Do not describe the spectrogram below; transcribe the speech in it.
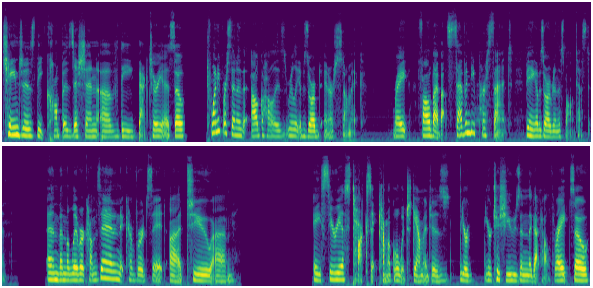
changes the composition of the bacteria. So 20% of the alcohol is really absorbed in our stomach, right? Followed by about 70% being absorbed in the small intestine. And then the liver comes in and it converts it uh, to um, a serious toxic chemical, which damages your, your tissues and the gut health, right? So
